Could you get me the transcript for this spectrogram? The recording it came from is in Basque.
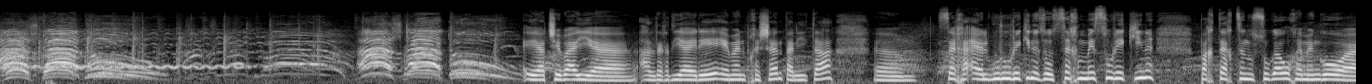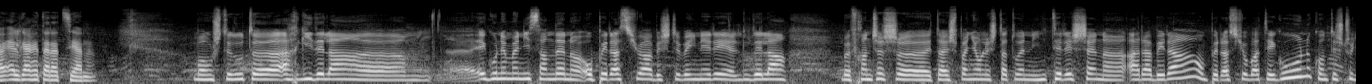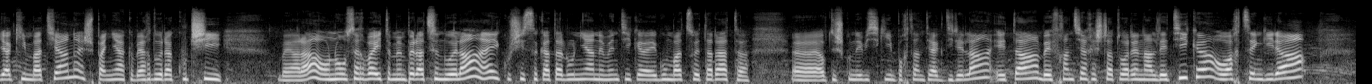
Askatu! Askatu! EH bai uh, alderdia ere hemen present, Anita. Um, zer helbururekin, edo zer mezurekin parte hartzen duzu gaur hemengo uh, elgarretaratzean? Bon, uste dut uh, argi dela uh, egun hemen izan den operazioa beste behin ere heldu dela Be, Frantses eta Espainiol estatuen interesen arabera, operazio bat egun, kontestu jakin batean, Espainiak behar duera kutsi Behara, ono zerbait menperatzen duela, eh, ikusiz Katalunian ementik egun batzuetarat uh, hauteskunde biziki importanteak direla, eta be Frantziak estatuaren aldetik, ohartzen gira,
